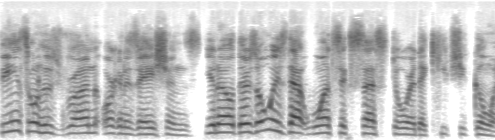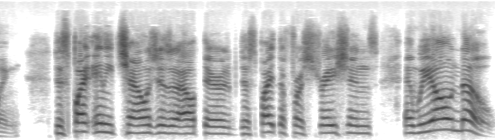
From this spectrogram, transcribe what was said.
being someone who's run organizations, you know, there's always that one success story that keeps you going, despite any challenges that are out there, despite the frustrations. And we all know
